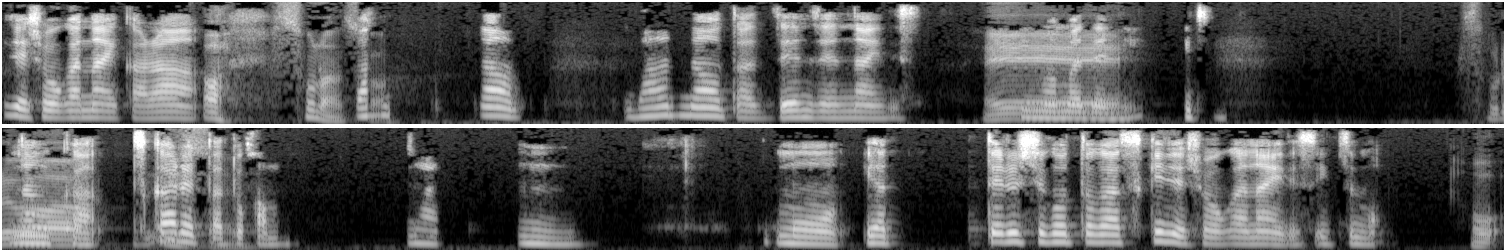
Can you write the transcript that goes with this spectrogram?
でしょうがないから、あ、そうなんですか。なバーンアウトは全然ないです。えー今までに。それはなんか疲れたとかもない。うん。もうやってる仕事が好きでしょうがないです、いつも。お、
